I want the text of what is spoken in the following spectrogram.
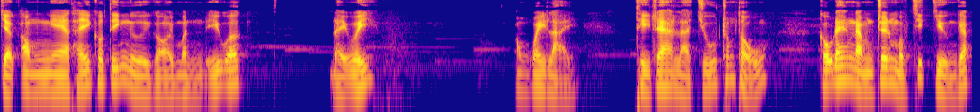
Chợt ông nghe thấy có tiếng người gọi mình yếu ớt. Đại úy. Ông quay lại. Thì ra là chú trống thủ. Cậu đang nằm trên một chiếc giường gấp,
